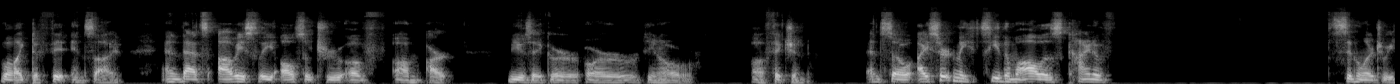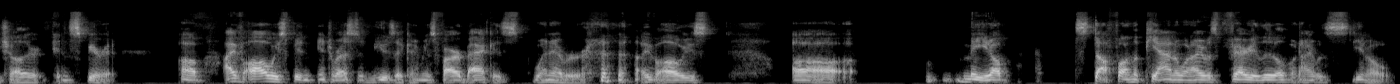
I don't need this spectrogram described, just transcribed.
like to fit inside. And that's obviously also true of um, art, music, or or you know, uh, fiction. And so I certainly see them all as kind of similar to each other in spirit. Um, I've always been interested in music. I mean, as far back as whenever, I've always uh, made up stuff on the piano when I was very little, when I was, you know,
